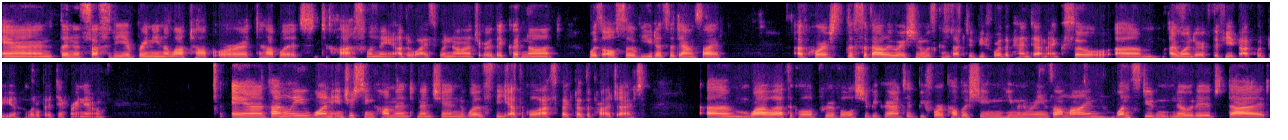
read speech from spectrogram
and the necessity of bringing a laptop or a tablet to class when they otherwise would not or they could not was also viewed as a downside. Of course, this evaluation was conducted before the pandemic, so um, I wonder if the feedback would be a little bit different now. And finally, one interesting comment mentioned was the ethical aspect of the project. Um, while ethical approval should be granted before publishing human remains online, one student noted that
